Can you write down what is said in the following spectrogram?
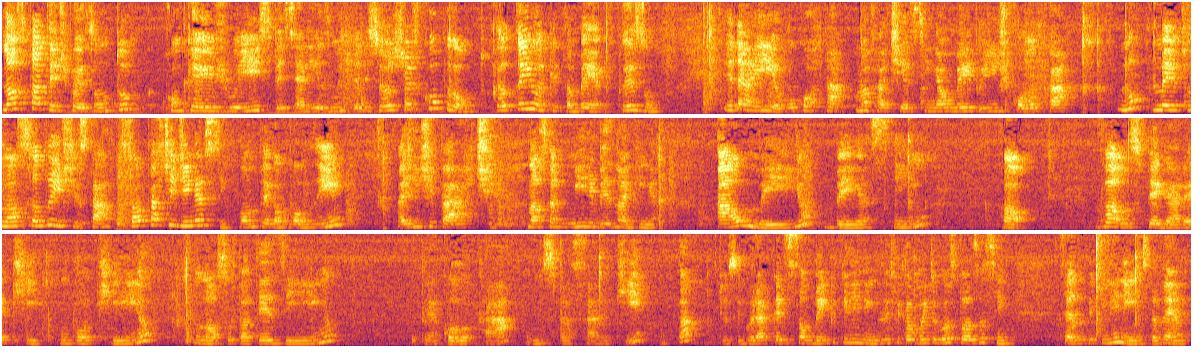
Nosso patê de presunto com queijo e especiarias muito delicioso já ficou pronto. Eu tenho aqui também ó, presunto. E daí eu vou cortar uma fatia assim ao meio pra gente colocar no meio dos nossos sanduíches, tá? Só partidinha assim. Vamos pegar um pãozinho, a gente parte nossa mini bisnaguinha ao meio, bem assim, ó. Vamos pegar aqui um pouquinho do nosso patezinho para colocar. Vamos passar aqui. Opa, deixa eu segurar porque eles são bem pequenininhos e fica muito gostoso assim, sendo pequenininhos, tá vendo?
